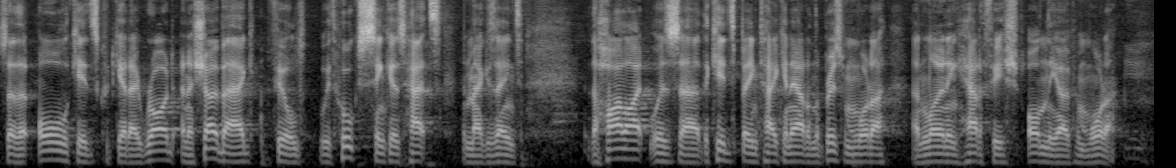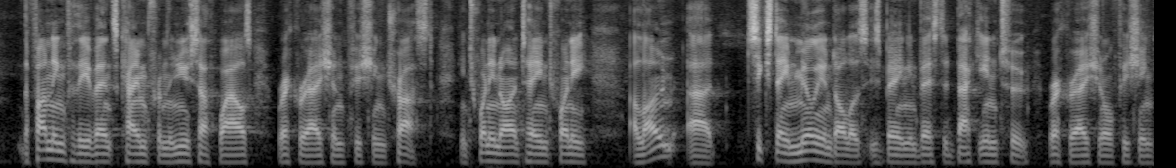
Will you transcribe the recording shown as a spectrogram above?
so that all the kids could get a rod and a show bag filled with hooks, sinkers, hats, and magazines. The highlight was uh, the kids being taken out on the Brisbane water and learning how to fish on the open water. The funding for the events came from the New South Wales Recreation Fishing Trust. In 2019-20 alone, uh, $16 million is being invested back into recreational fishing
